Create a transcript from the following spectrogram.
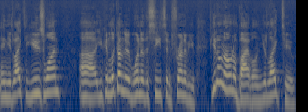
and you'd like to use one, uh, you can look under one of the seats in front of you. If you don't own a Bible and you'd like to,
